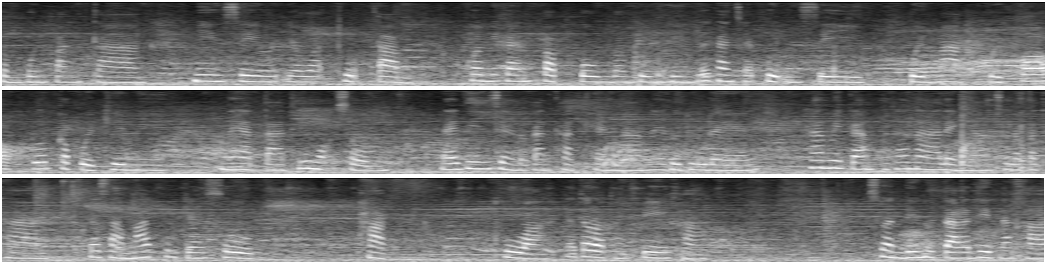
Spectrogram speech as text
สมบูรณ์ปานกลาง มีอินทรีย์วัตถุต่ำ ควรมีการปรับปรุงบำรุงดินด้วยการใช้ปุ๋ยอินทรีย์ ปุ๋ยหมัก ปุ๋ยคอกร่วมกับปุ๋ยเคมี ในอัตราที่เหมาะสม และดินเสี่ยงต่อการขาดแคลนน้ำในฤดูแล้ง ถ้ามีการพัฒนาแหล่งน้ำชลประทาน จะสามารถปลูกยาสูบ ผัก ถั่วได้ตลอดทั้งปีค่ะ ส่วนดินอุตรดิตถ์นะคะ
